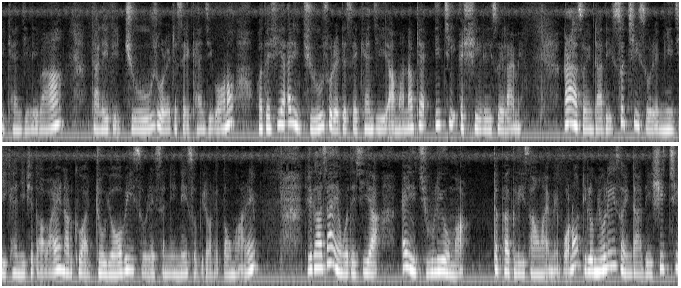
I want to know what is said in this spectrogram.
ဒီခန်းကြီးလေးပါဒါလေးဒီဂျူးဆိုတဲ့30ခန်းကြီးပေါ့နော်ဝတ်တရှိကအဲ့ဒီဂျူးဆိုတဲ့30ခန်းကြီးအောက်မှာနောက်ထပ်အီချီအရှိလေးဆွဲလိုက်မယ်အဲ့ဒါဆိုရင်ဒါဒီစွတ်ချီဆိုတဲ့မြေကြီးခန်းကြီးဖြစ်သွားပါတယ်နောက်တစ်ခုကဒိုယောဘီဆိုတဲ့စနေနေ့ဆိုပြီးတော့လည်းသုံးပါတယ်ဒီခါကျရင်ဝတ်တရှိကအဲ့ဒီဂျူးလေးကိုမှတစ်ဖက်ကလေးဆောင်းလိုက်မယ်ပေါ့နော်ဒီလိုမျိုးလေးဆိုရင်ဒါဒီရှိချီ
